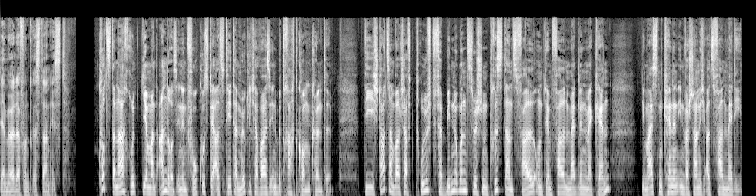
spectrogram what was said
der Mörder von Tristan ist. Kurz danach rückt jemand anderes in den Fokus, der als Täter möglicherweise in Betracht kommen könnte. Die Staatsanwaltschaft prüft Verbindungen zwischen Tristans Fall und dem Fall Madeleine McCann. Die meisten kennen ihn wahrscheinlich als Fall Maddie.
